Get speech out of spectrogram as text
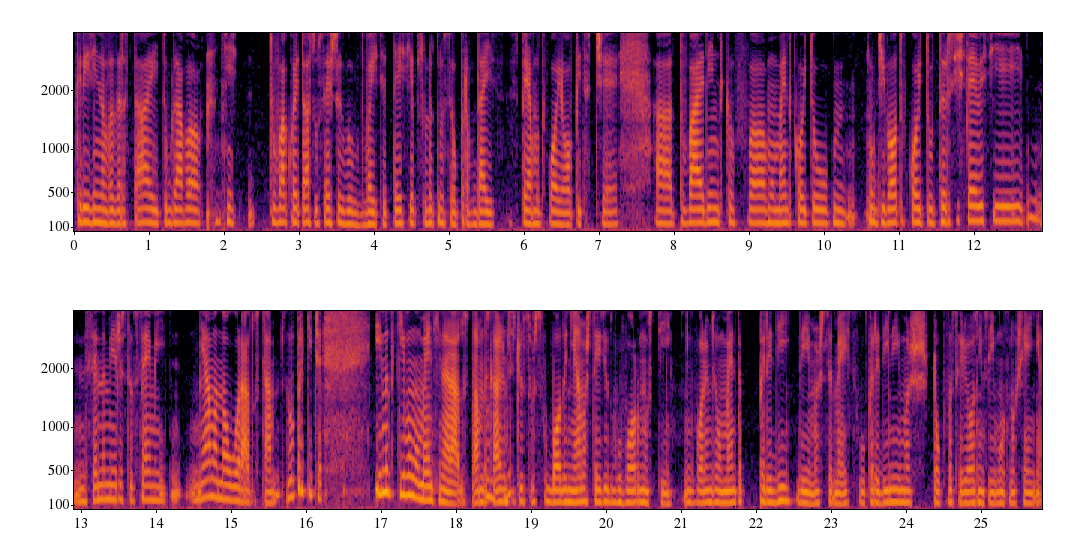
кризи на възрастта и тогава това, което аз усещах в 20-те си, абсолютно се оправда и спрямо твоя опит, че а, това е един такъв а, момент, който от живота, в който търсиш себе си, не се намираш съвсем и няма много радост там. Въпреки, че има такива моменти на радост. Там, да кажем, се чувстваш свободен, нямаш тези отговорности. Говорим за момента преди да имаш семейство, преди да имаш толкова сериозни взаимоотношения.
